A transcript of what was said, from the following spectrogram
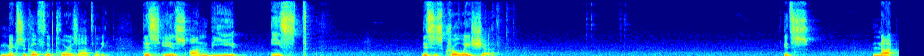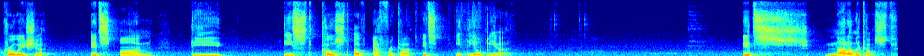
Mexico flipped horizontally. This is on the east. This is Croatia. It's not Croatia. It's on the east coast of Africa. It's Ethiopia. It's not on the coast.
